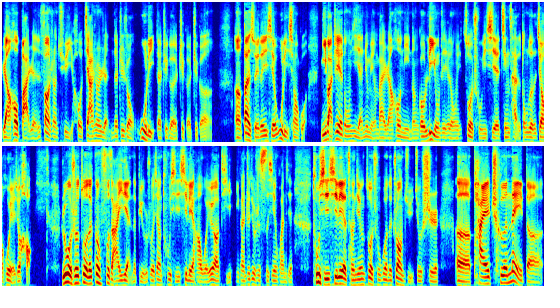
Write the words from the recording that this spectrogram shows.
然后把人放上去以后，加上人的这种物理的这个这个这个，呃，伴随的一些物理效果，你把这些东西研究明白，然后你能够利用这些东西做出一些精彩的动作的交互也就好。如果说做的更复杂一点的，比如说像突袭系列哈，我又要提，你看这就是私心环节。突袭系列曾经做出过的壮举就是，呃，拍车内的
